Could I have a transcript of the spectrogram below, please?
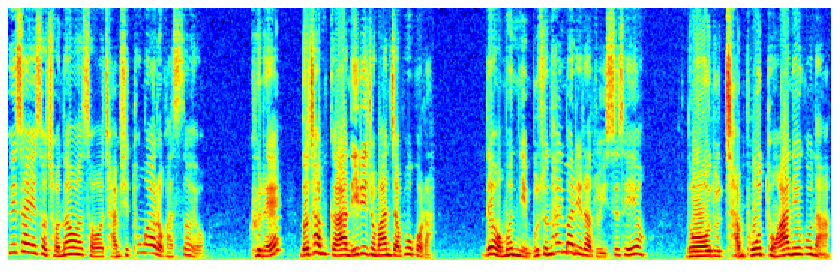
회사에서 전화 와서 잠시 통화하러 갔어요. 그래? 너 잠깐 이리 좀 앉아 보거라. 네, 어머님, 무슨 할 말이라도 있으세요? 너도 참 보통 아니구나.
